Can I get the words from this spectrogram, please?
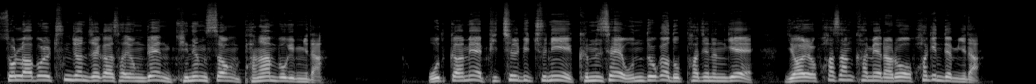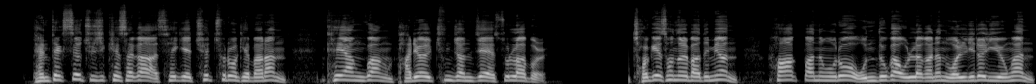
솔라볼 충전재가 사용된 기능성 방한복입니다. 옷감에 빛을 비추니 금세 온도가 높아지는 게 열 화상 카메라로 확인됩니다. 벤텍스 주식회사가 세계 최초로 개발한 태양광 발열 충전재 솔라볼. 적외선을 받으면 화학 반응으로 온도가 올라가는 원리를 이용한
